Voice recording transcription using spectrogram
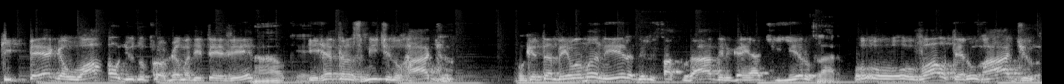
que pega o áudio do programa de TV ah, okay. e retransmite no rádio, porque também é uma maneira dele faturar, dele ganhar dinheiro. Claro. O, o Walter, o rádio,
